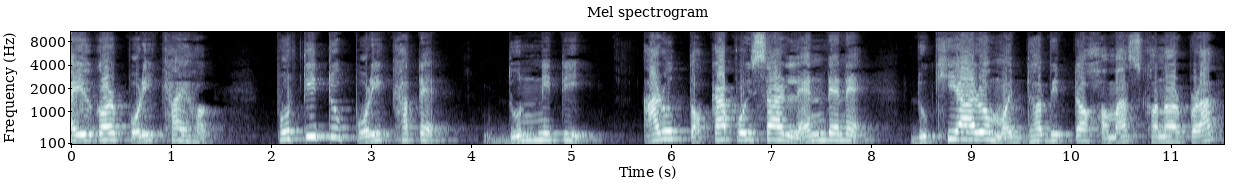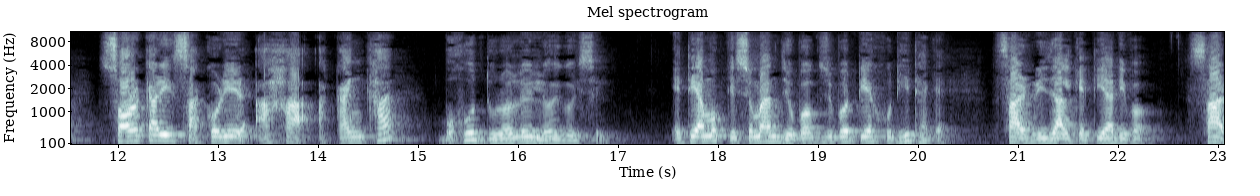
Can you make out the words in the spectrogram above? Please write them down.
আয়োগৰ পৰীক্ষাই হওক প্ৰতিটো পৰীক্ষাতে দুৰ্নীতি আৰু টকা পইচাৰ লেনদেনে দুখীয়া আৰু মধ্যবিত্ত সমাজখনৰ পৰা চৰকাৰী চাকৰিৰ আশা আকাংক্ষা বহু দূৰলৈ লৈ গৈছিল। এতিয়া মোক কিছুমান যুৱক যুৱতীয়ে সুধি থাকে ছাৰ ৰিজাল্ট কেতিয়া দিব? ছাৰ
